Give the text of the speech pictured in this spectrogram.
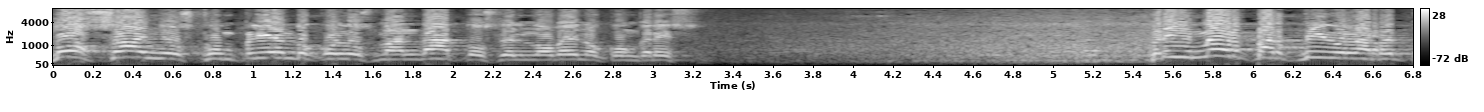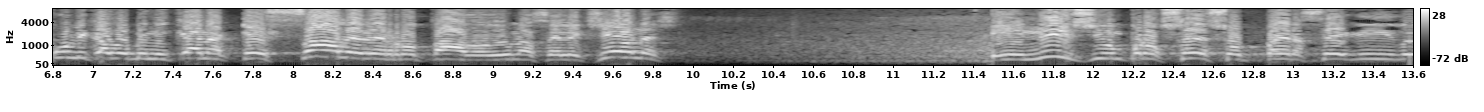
Dos años cumpliendo con los mandatos del noveno Congreso. Primer partido en la República Dominicana que sale derrotado de unas elecciones. Inicia un proceso perseguido,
